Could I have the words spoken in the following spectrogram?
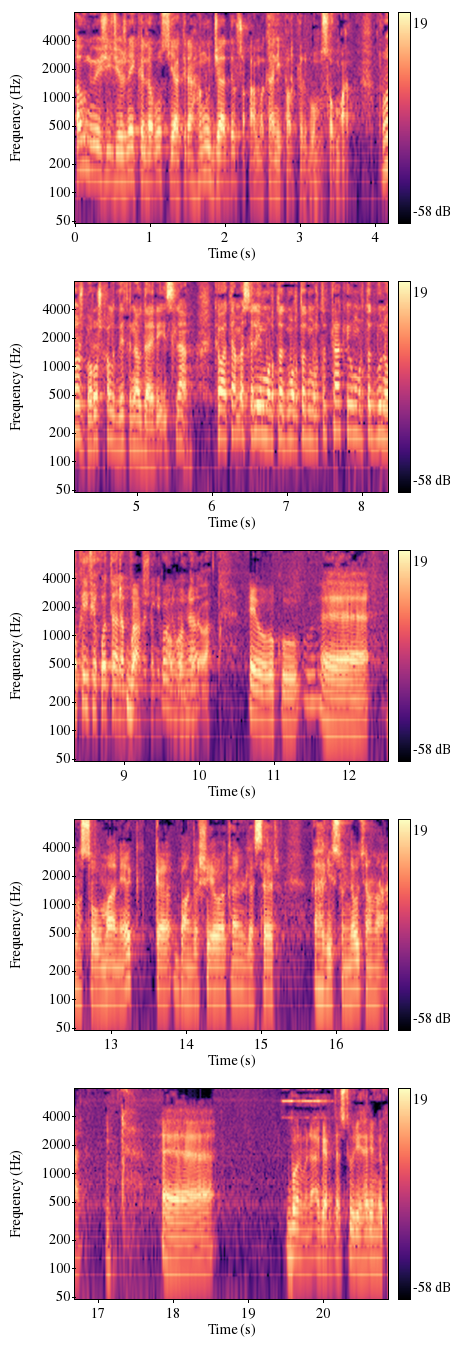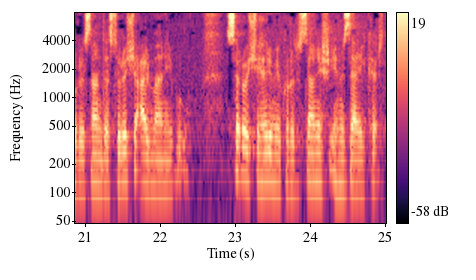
ئەو نوێژی جێژنەی کە لە رووسیا کرا هەموو جادە و شقامەکانی پڕکرد بۆ مسلمان ڕۆژ بە ڕۆژ خەڵک دێتە ناو دایری ئیسلام کەواتە مەسلەی مرتد مرتد مرتد کاکی و مرتد بوونەوە کەیفی خۆتانە باشەوە ئێوە وەکو مسلمانێک کە بانگەشەیەوەکەن لەسەر ئەهلی سنە و جەماعن بۆن منە ئەگەر دەستوری هەرمی کوردستان دەستورەشی ئالمانی بوو سەرۆکی هەرمی کوردستانیش ئیمزای کرد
